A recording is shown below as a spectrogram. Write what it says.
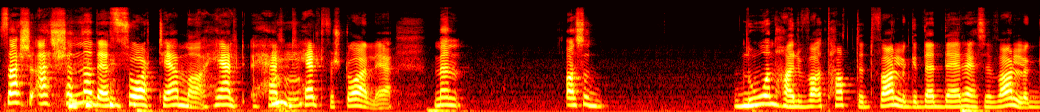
Så jeg, jeg skjønner det er et sårt tema. Helt, helt, Mhm. helt forståelig. Men altså Noen har tatt et valg. Det er deres valg.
